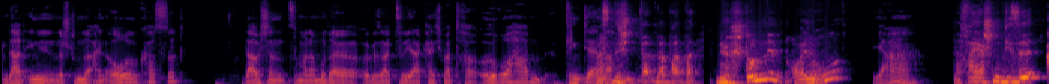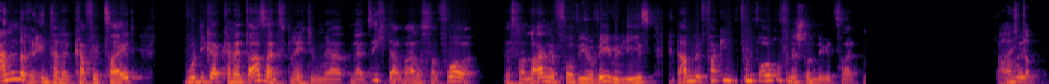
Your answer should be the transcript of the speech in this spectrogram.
da hat irgendwie eine Stunde 1 Euro gekostet. Da habe ich dann zu meiner Mutter gesagt, so, ja, kann ich mal 3 Euro haben? Klingt ja Was, nach... eine, Stunde in Euro? Ja, Das war ja schon diese andere Internetcafé-Zeit, wo die gar keine Daseinsberechtigung mehr hatten. Als ich da war, das war vor, das war lange vor WoW-Release, da haben wir fucking 5 Euro für eine Stunde gezahlt. Haben ich glaube,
